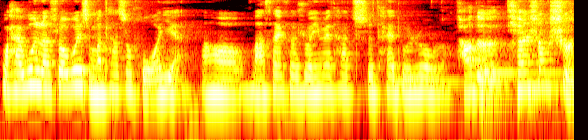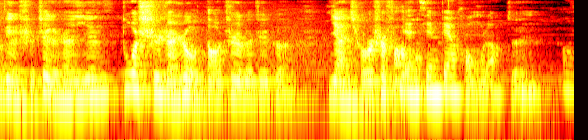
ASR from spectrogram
我还问了说为什么他是火眼，然后马赛克说因为他吃太多肉了。他的天生设定是这个人因多食人肉导致了这个眼球是发红。眼睛变红了。对哦，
